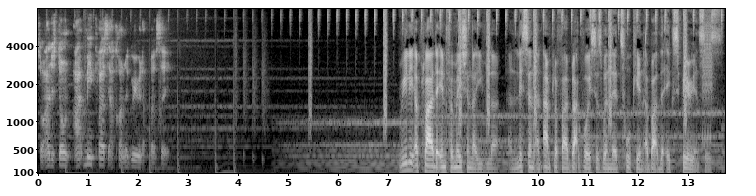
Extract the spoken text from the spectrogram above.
So I just don't. I, me personally, I can't agree with that per se. Really apply the information that you've learned and listen and amplify black voices when they're talking about the experiences.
